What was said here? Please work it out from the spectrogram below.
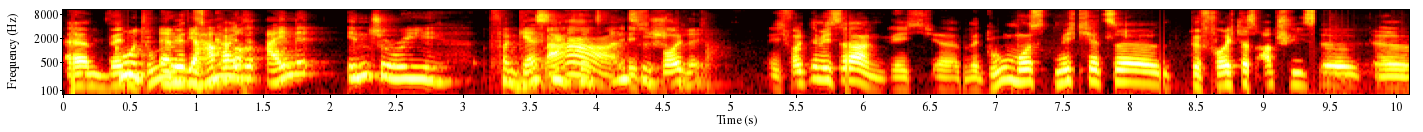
Ähm, Gut, ähm, wir haben keine... noch eine Injury vergessen, ah, kurz anzusprechen. Ich wollte wollt nämlich sagen, ich, äh, du musst mich jetzt, äh, bevor ich das abschließe, äh,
